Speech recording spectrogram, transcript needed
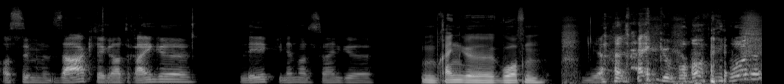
aus dem Sarg, der gerade reingelegt, wie nennt man das, reinge, Mm, Reingeworfen. ja, reingeworfen wurde.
